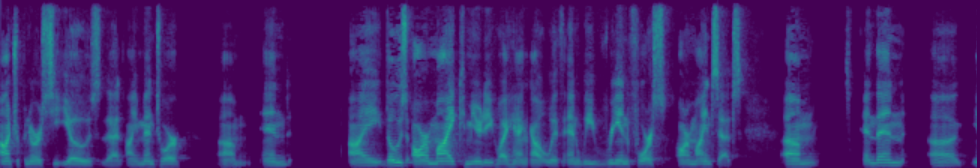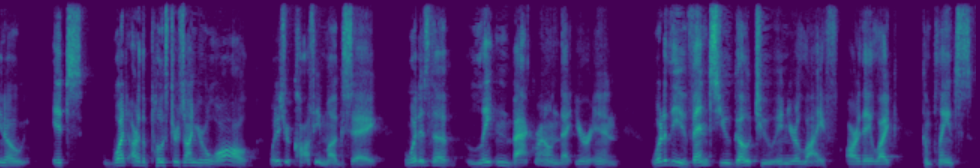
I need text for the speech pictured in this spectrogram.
entrepreneurs, CEOs that I mentor. Um, and I those are my community who I hang out with, and we reinforce our mindsets. Um, and then uh, you know, it's what are the posters on your wall? What does your coffee mug say? What is the latent background that you're in? What are the events you go to in your life? Are they like complaints,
